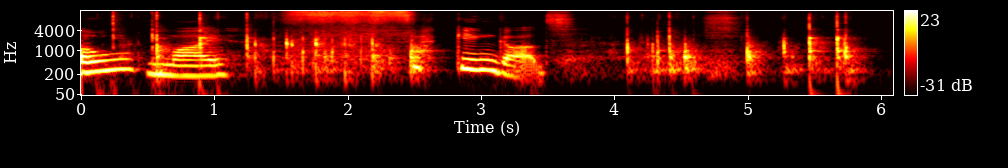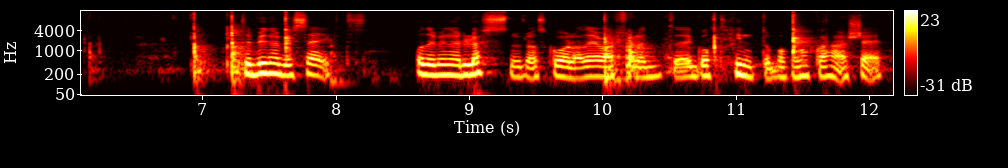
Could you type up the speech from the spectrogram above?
Oh my fucking god. Det begynner å bli seigt. Og det begynner å løsne fra skåla. Det er i hvert fall et eh, godt hint om at noe her skjer.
